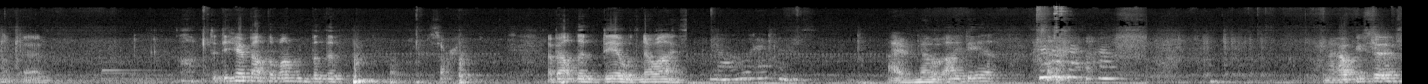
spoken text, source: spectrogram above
not bad. Oh, did you hear about the one with the. Sorry. About the deer with no eyes? No. What happened? I have no idea. Can I help you, sir?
